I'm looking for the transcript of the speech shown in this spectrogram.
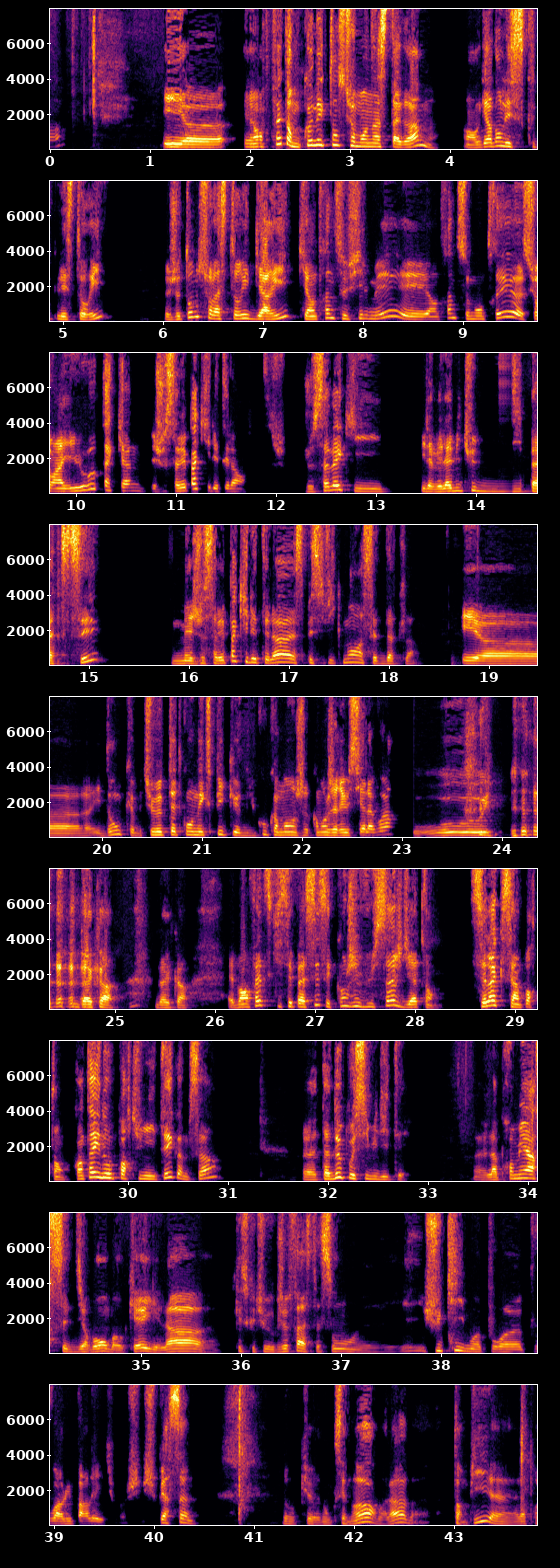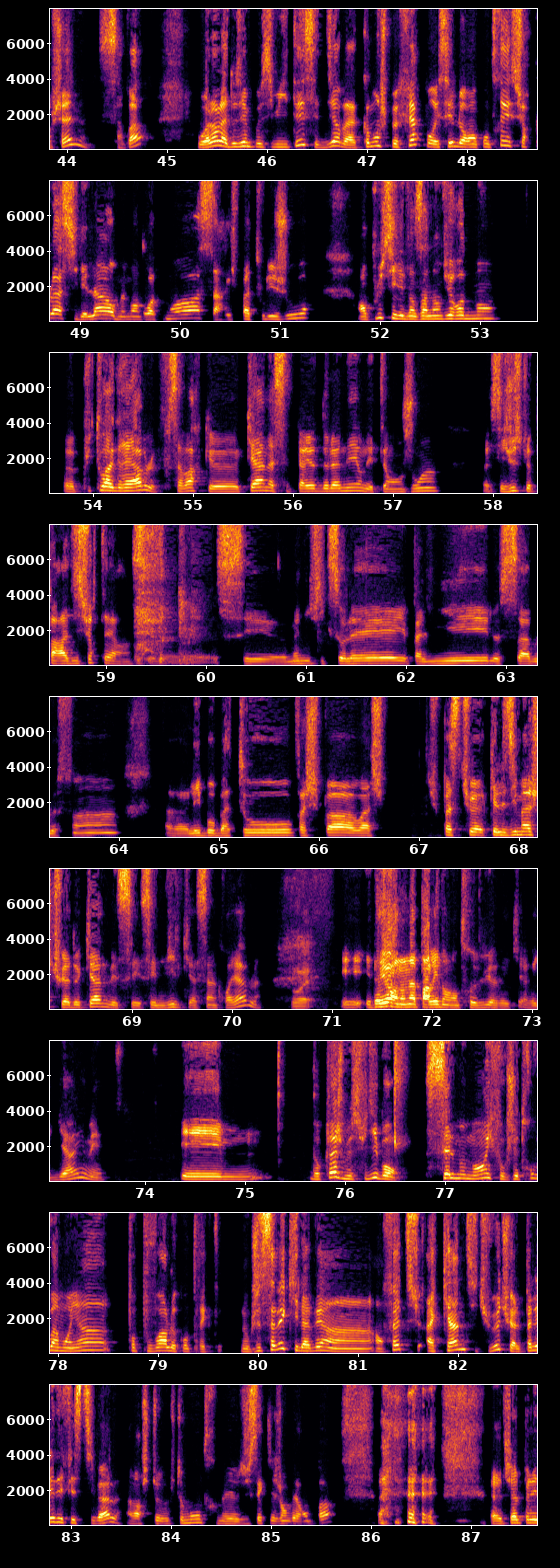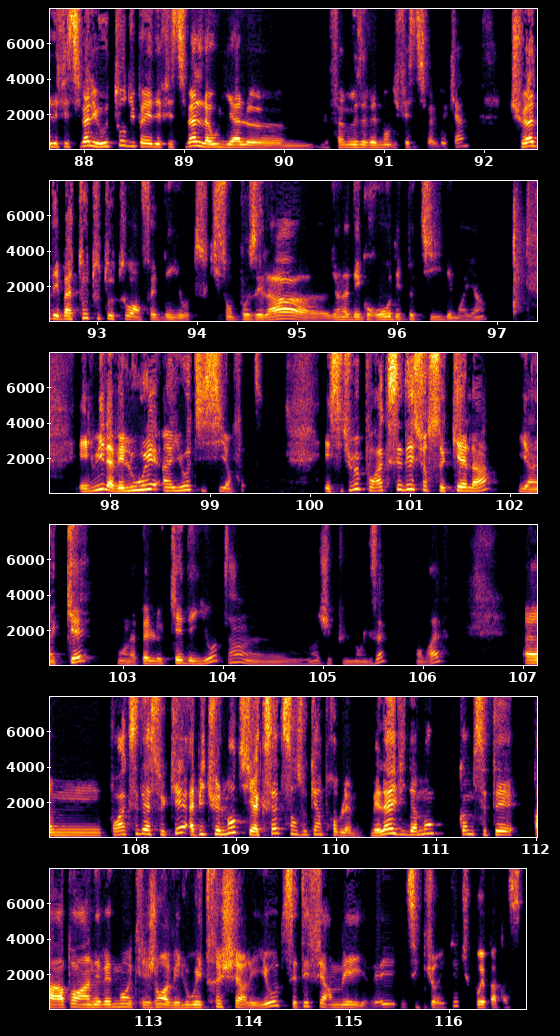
Euh, et, en fait, en me connectant sur mon Instagram, en regardant les, stories, je tombe sur la story de Gary qui est en train de se filmer et en train de se montrer euh, sur un yacht à. Et je ne savais pas qu'il était là. Je savais qu'il avait l'habitude d'y passer, mais je ne savais pas qu'il était là spécifiquement à cette date-là. Euh, et, donc, tu veux peut-être qu'on explique du coup comment comment j'ai réussi à la voir Oui, oui. d'accord, d'accord. Et eh ben en fait, ce qui s'est passé, c'est quand j'ai vu ça, je dis attends, c'est là que c'est important. Quand tu as une opportunité comme ça, euh, tu as deux possibilités. Euh, la première, c'est de dire bon bah ok, il est là. Qu'est-ce que tu veux que je fasse? De toute façon, je suis qui moi pour pouvoir lui parler? Tu vois, je, suis personne. Donc donc c'est mort, voilà. Bah, tant pis, à la prochaine, c'est sympa. Ou alors la deuxième possibilité, c'est de dire bah, comment je peux faire pour essayer de le rencontrer sur place? Il est là au même endroit que moi, ça n'arrive pas tous les jours. En plus, il est dans un environnement euh, plutôt agréable. Il faut savoir que Cannes, à cette période de l'année, on était en juin, euh, c'est juste le paradis sur Terre. Hein. C'est euh, magnifique soleil, palmiers, le sable fin, les beaux bateaux. Enfin, je sais pas, je, sais pas quelles images tu as de Cannes, mais c'est une ville qui est assez incroyable. Ouais. Et, d'ailleurs, on en a parlé dans l'entrevue avec, Gary. Mais... Et donc là, je me suis dit, bon, c'est le moment, il faut que je trouve un moyen pour pouvoir le contacter. Donc je savais qu'il avait un... En fait, à Cannes, si tu veux, tu as le Palais des Festivals. Alors je te, montre, mais je sais que les gens ne verront pas. tu as le Palais des Festivals et autour du Palais des Festivals, là où il y a le, le, fameux événement du Festival de Cannes, tu as des bateaux tout autour, en fait, des yachts qui sont posés là. Il y en a des gros, des petits, des moyens. Et lui, il avait loué un yacht ici, en fait. Et si tu veux, pour accéder sur ce quai-là, il y a un quai, on l'appelle le quai des yachts, hein, euh, j'ai plus le nom exact, en bref. Euh, pour accéder à ce quai, habituellement, tu y accèdes sans aucun problème. Mais là, évidemment, comme c'était par rapport à un événement et que les gens avaient loué très cher les yachts, c'était fermé, il y avait une sécurité, tu pouvais pas passer.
